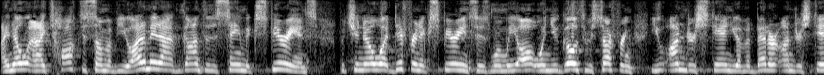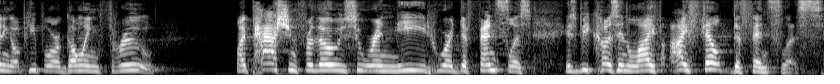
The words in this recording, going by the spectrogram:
I know when I talk to some of you, I may not have gone through the same experience, but you know what? Different experiences, when we all, when you go through suffering, you understand, you have a better understanding of what people are going through. My passion for those who are in need, who are defenseless, is because in life I felt defenseless.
